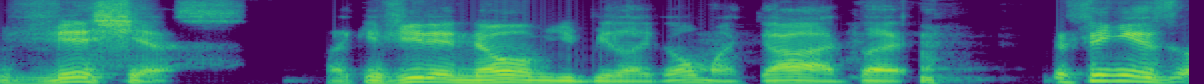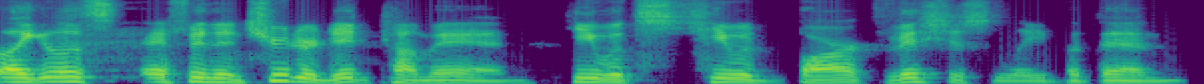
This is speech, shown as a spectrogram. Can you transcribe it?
vicious. Like if you didn't know him you'd be like oh my god. But the thing is like let's if an intruder did come in he would he would bark viciously but then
